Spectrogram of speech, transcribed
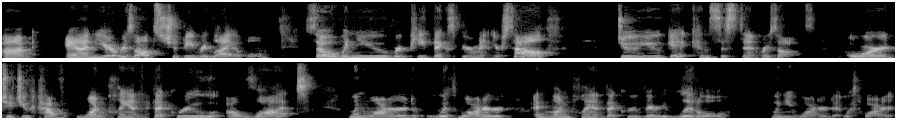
Um, and your results should be reliable. So when you repeat the experiment yourself, do you get consistent results? Or did you have one plant that grew a lot when watered with water and one plant that grew very little when you watered it with water?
